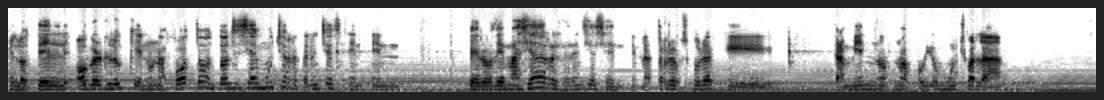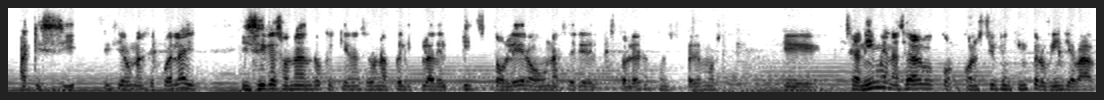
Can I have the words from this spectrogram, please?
el hotel Overlook en una foto, entonces sí hay muchas referencias en, en pero demasiadas referencias en, en la Torre Oscura que también no, no apoyó mucho a la a que si se hiciera una secuela y, y sigue sonando que quieren hacer una película del pistolero o una serie del pistolero, entonces esperemos que se animen a hacer algo con, con Stephen King pero bien llevado.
